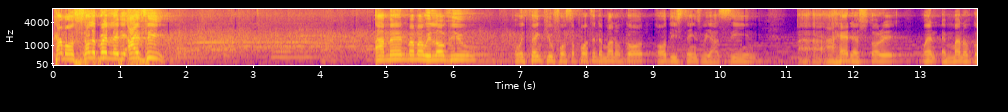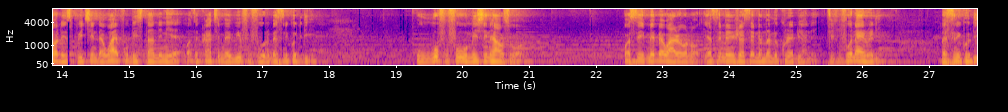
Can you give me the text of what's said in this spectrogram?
Come on, celebrate Lady Ivy. Amen. Mama, we love you. And we thank you for supporting the man of God. All these things we are seeing. I, I heard a story when a man of God is preaching, the wife will be standing here. What's the crutch? Me we fufu no best could di. Wo fufu mission house or. Wasi maybe worry or no. Yesi me nhwe se me me kura aduane. Ti fufu na ready. Best could di.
